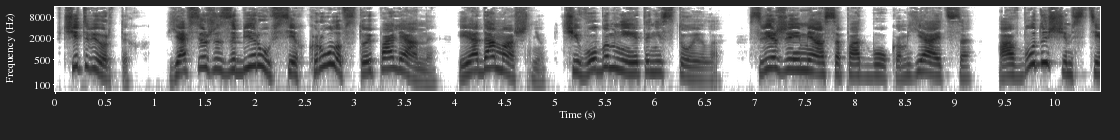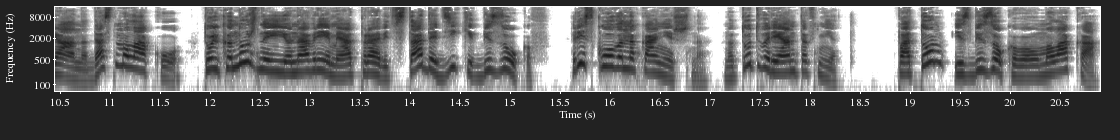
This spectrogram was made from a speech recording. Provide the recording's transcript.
В-четвертых, я все же заберу всех крулов с той поляны и одомашню, чего бы мне это ни стоило. Свежее мясо под боком, яйца. А в будущем Стиана даст молоко. Только нужно ее на время отправить в стадо диких безоков. Рискованно, конечно, но тут вариантов нет. Потом из безокового молока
